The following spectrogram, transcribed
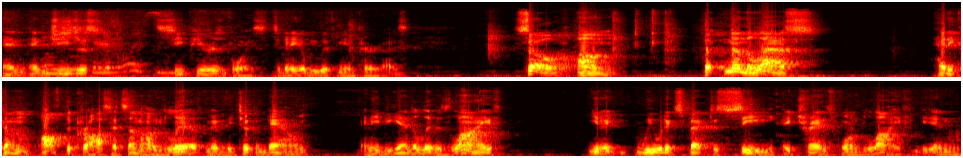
and and, And Jesus sheep hear voice. sheep hear his voice. Today you'll be with me in paradise. So, um, but nonetheless, had he come off the cross, had somehow he lived, maybe they took him down, and he began to live his life. You know, we would expect to see a transformed life in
